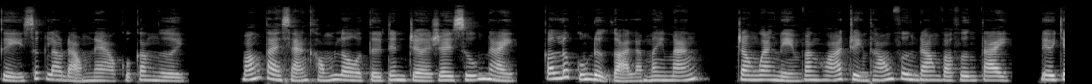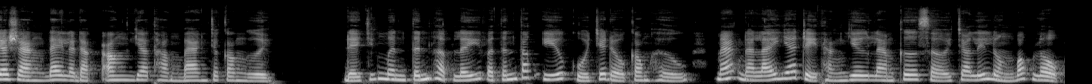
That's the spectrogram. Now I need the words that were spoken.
kỳ sức lao động nào của con người. Món tài sản khổng lồ từ trên trời rơi xuống này có lúc cũng được gọi là may mắn. Trong quan niệm văn hóa truyền thống phương Đông và phương Tây đều cho rằng đây là đặc ân do thần ban cho con người. Để chứng minh tính hợp lý và tính tất yếu của chế độ công hữu, Marx đã lấy giá trị thặng dư làm cơ sở cho lý luận bóc lột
